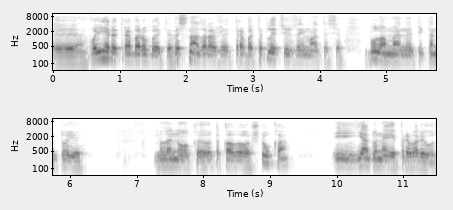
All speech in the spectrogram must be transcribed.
е, вольєри треба робити. Весна зараз вже треба теплицею займатися. Була в мене під тантою млинок, е, така штука. І я до неї приварив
